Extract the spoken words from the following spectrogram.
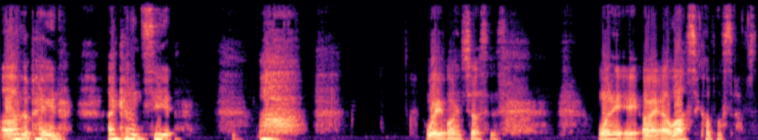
Oh, the pain. I couldn't see it. Oh. Wait, Orange Justice. 188. Alright, I lost a couple of steps.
